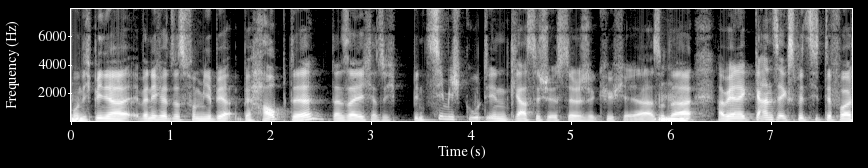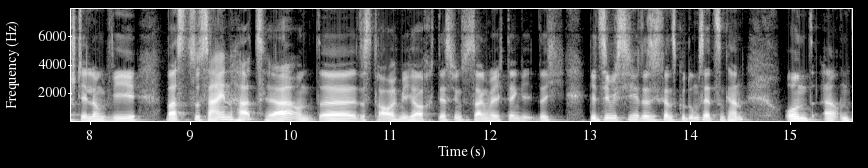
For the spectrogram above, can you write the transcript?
Und ich bin ja, wenn ich etwas von mir be behaupte, dann sage ich, also ich bin ziemlich gut in klassische österreichische Küche. Ja? Also da habe ich eine ganz explizite Vorstellung, wie was zu sein hat. Ja? Und äh, das traue ich mich auch deswegen zu sagen, weil ich denke, ich bin ziemlich sicher, dass ich es ganz gut umsetzen kann. Und, äh, und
